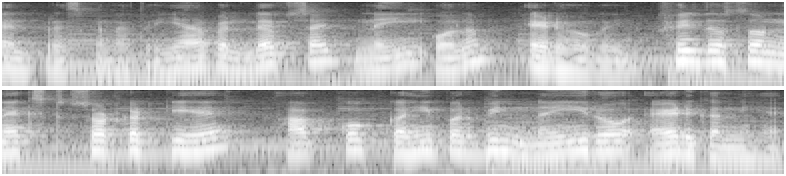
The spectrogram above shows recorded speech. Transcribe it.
एल प्रेस करना है। तो यहाँ पे लेफ़्ट साइड नई कॉलम ऐड हो गई। फिर दोस्तों नेक्स्ट शॉर्टकट की है। आपको कहीं पर भी नई रो ऐड करनी है।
